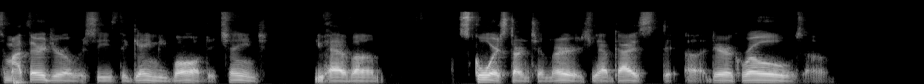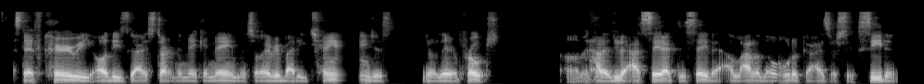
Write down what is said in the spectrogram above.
to my third year overseas, the game evolved, it changed. You have um, scores starting to emerge. You have guys, uh, Derrick Rose, um, Steph Curry, all these guys starting to make a name, and so everybody changes, you know, their approach um, and how to do that. I say that to say that a lot of the older guys are succeeding.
